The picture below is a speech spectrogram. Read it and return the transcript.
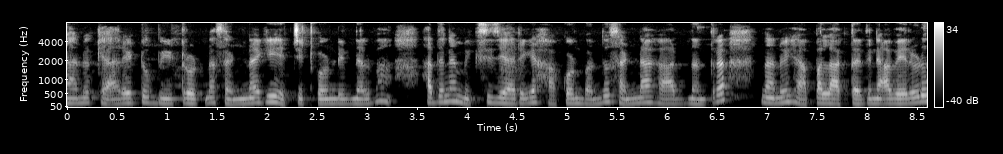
ನಾನು ಕ್ಯಾರೆಟು, ಬೀಟ್ರೋಟ್ನ ಸಣ್ಣಗೆ ಹೆಚ್ಚಿಟ್ಕೊಂಡಿದ್ನಲ್ವ? ಅದನ್ನು ಮಿಕ್ಸಿ ಜಾರಿಗೆ ಹಾಕ್ಕೊಂಡು ಬಂದು ಸಣ್ಣಗೆ ಆದ ನಂತರ ನಾನು ಆ್ಯಪಲ್ ಹಾಕ್ತಾಯಿದ್ದೀನಿ ಅವೆರಡು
